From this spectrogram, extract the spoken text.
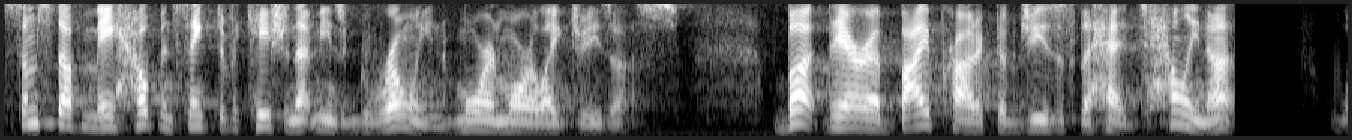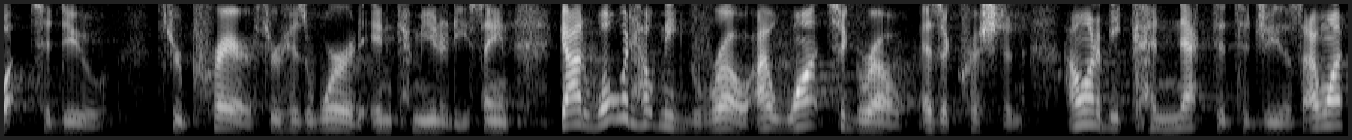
some stuff may help in sanctification. That means growing more and more like Jesus. But they are a byproduct of Jesus the head, telling us what to do through prayer, through His Word in community, saying, God, what would help me grow? I want to grow as a Christian. I want to be connected to Jesus. I want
